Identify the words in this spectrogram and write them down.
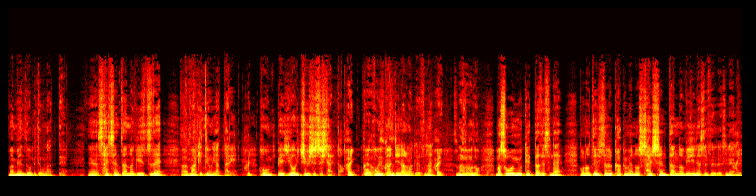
まあ、面倒を見てもらってえー最先端の技術であマーケティングをやったり、はいホームページを充実したりと。はいこうこういう感じになるわけですね。はいなるほど。まあそういう結果ですね、このデジタル革命の最先端のビジネスでですね、はい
